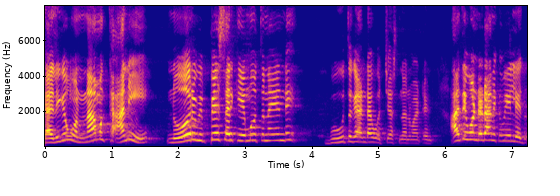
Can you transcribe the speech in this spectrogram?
కలిగి ఉన్నాము కానీ నోరు విప్పేసరికి ఏమవుతున్నాయండి? బూతుగాండా వచ్చేస్తుంది అనమాట అండి. అది ఉండడానికి వీల్లేదు.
